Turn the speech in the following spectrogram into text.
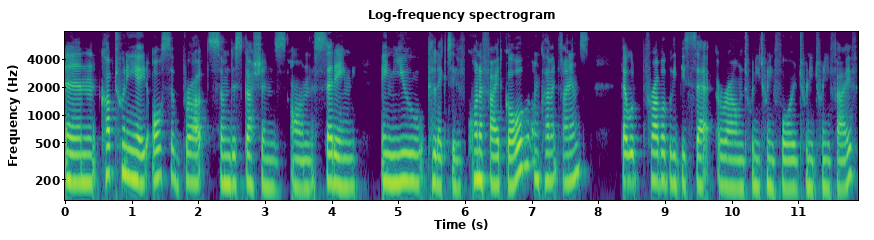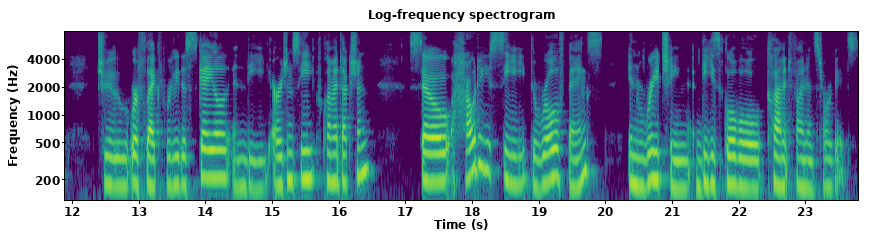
And COP28 also brought some discussions on setting a new collective quantified goal on climate finance that would probably be set around 2024 2025 to reflect really the scale and the urgency of climate action. So, how do you see the role of banks in reaching these global climate finance targets?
